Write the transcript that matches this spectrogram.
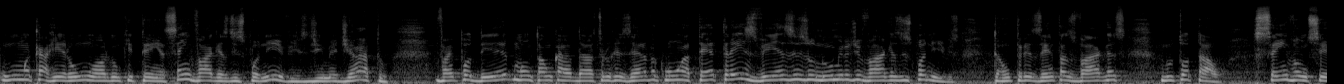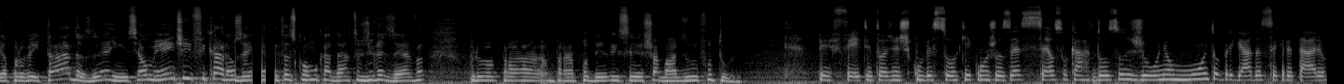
uma carreira ou um órgão que tenha 100 vagas disponíveis de imediato vai poder montar um cadastro reserva com até três vezes o número de vagas disponíveis. Então, 300 vagas no total. 100 vão ser aproveitadas né, inicialmente e ficarão 200 como cadastro de reserva para poderem ser chamados no futuro. Perfeito. Então a gente conversou aqui com José Celso Cardoso Júnior. Muito obrigada, secretário,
